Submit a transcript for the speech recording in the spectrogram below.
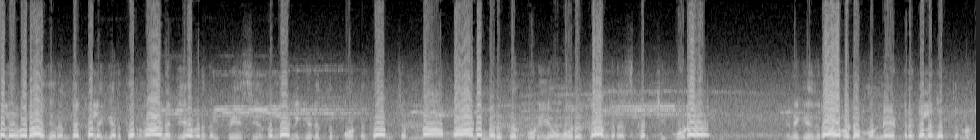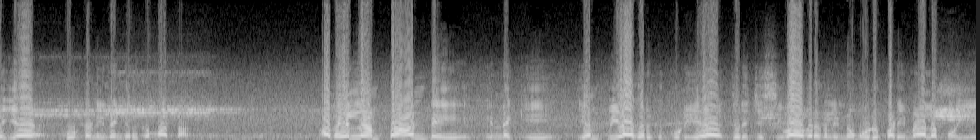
தலைவராக இருந்த கலைஞர் கருணாநிதி அவர்கள் பேசியதெல்லாம் இன்னைக்கு எடுத்து போட்டு காமிச்சோம்னா மானம் இருக்கக்கூடிய ஒரு காங்கிரஸ் கட்சி கூட இன்னைக்கு திராவிட முன்னேற்ற கழகத்தினுடைய கூட்டணியில் இங்கே இருக்க மாட்டாங்க. அதையெல்லாம் தாண்டி இன்னைக்கு எம்பியாக இருக்கக்கூடிய திருச்சி சிவா அவர்கள் இன்னும் ஒரு படி மேலே போய்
